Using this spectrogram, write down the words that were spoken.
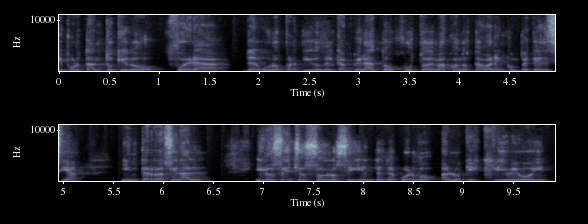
que por tanto quedó fuera de algunos partidos del campeonato, justo además cuando estaban en competencia internacional. Y los hechos son los siguientes de acuerdo a lo que escribe hoy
